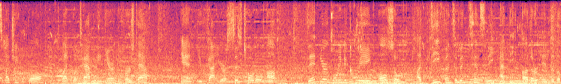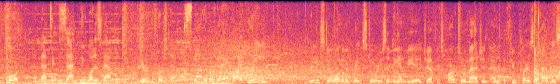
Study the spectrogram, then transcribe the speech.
touching the ball, like what's happening here in the first half, and you've got your assist total up, then you're going to create also a defensive intensity at the other end of the floor. And that's exactly what has happened here in the first half. Swatted away by Green. Green's still one of the great stories in the NBA, Jeff. It's hard to imagine, and a few players have had this.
